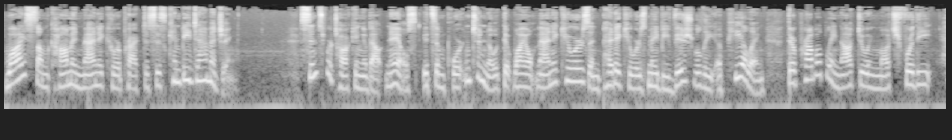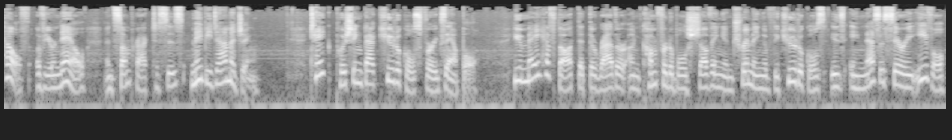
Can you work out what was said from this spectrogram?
Why some common manicure practices can be damaging. Since we're talking about nails, it's important to note that while manicures and pedicures may be visually appealing, they're probably not doing much for the health of your nail, and some practices may be damaging. Take pushing back cuticles, for example. You may have thought that the rather uncomfortable shoving and trimming of the cuticles is a necessary evil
